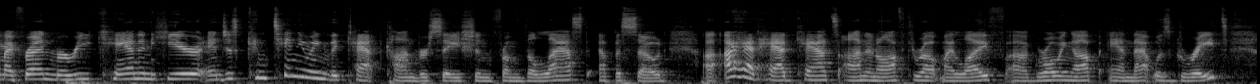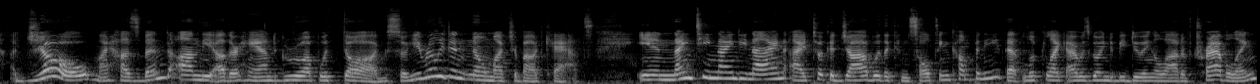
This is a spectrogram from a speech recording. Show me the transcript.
my friend Marie Cannon here, and just continuing the cat conversation from the last episode. Uh, I had had cats on and off throughout my life uh, growing up, and that was great. Uh, Joe, my husband, on the other hand, grew up with dogs, so he really didn't know much about cats. In 1999, I took a job with a consulting company that looked like I was going to be doing a lot of traveling.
